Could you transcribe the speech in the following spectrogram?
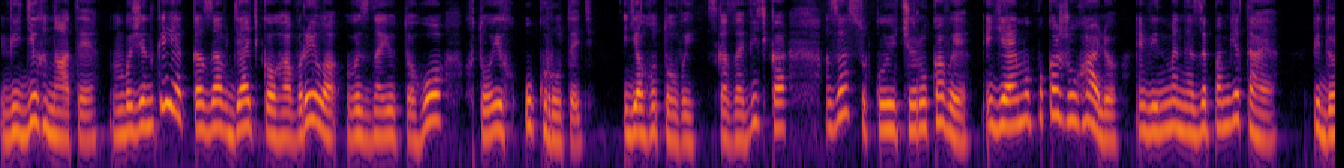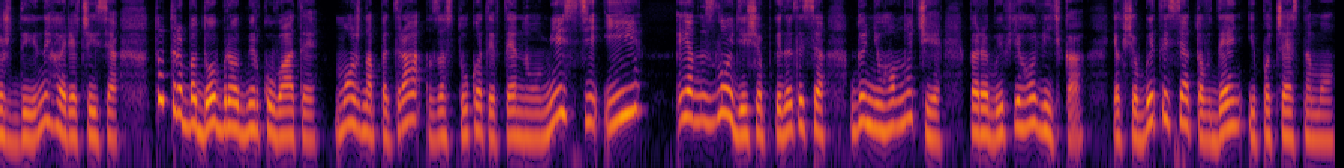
відігнати, бо жінки, як казав дядько Гаврило, визнають того, хто їх укрутить. Я готовий, сказав Вітька, засукуючи рукави. Я йому покажу Галю, він мене запам'ятає. Підожди, не гарячися, тут треба добре обміркувати. Можна Петра застукати в темному місці і. Я не злодій, щоб кидатися до нього вночі, перебив його Вітька. Якщо битися, то вдень і по-чесному.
